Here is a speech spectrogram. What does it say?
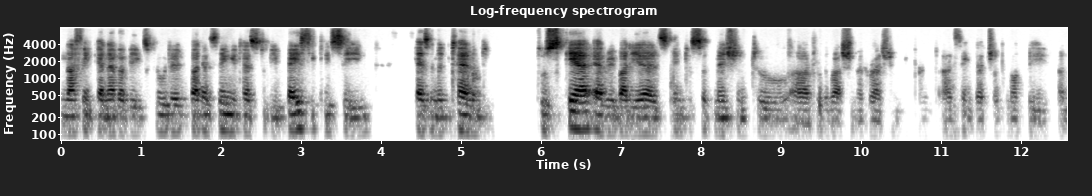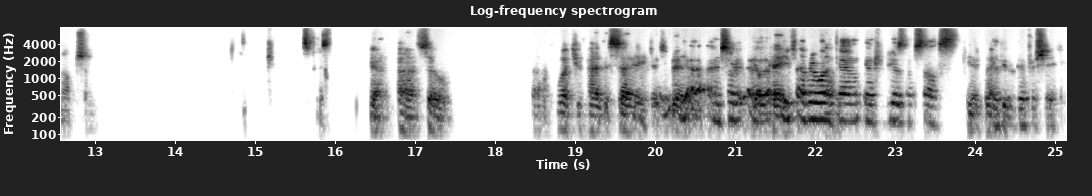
nothing can ever be excluded, but I think it has to be basically seen as an attempt to scare everybody else into submission to uh, to the Russian aggression. And I think that should not be an option. Yeah. Uh, so uh, what you've had to say has been. Yeah, I'm sorry. Uh. If everyone can introduce themselves, yeah, thank you. Appreciate it.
